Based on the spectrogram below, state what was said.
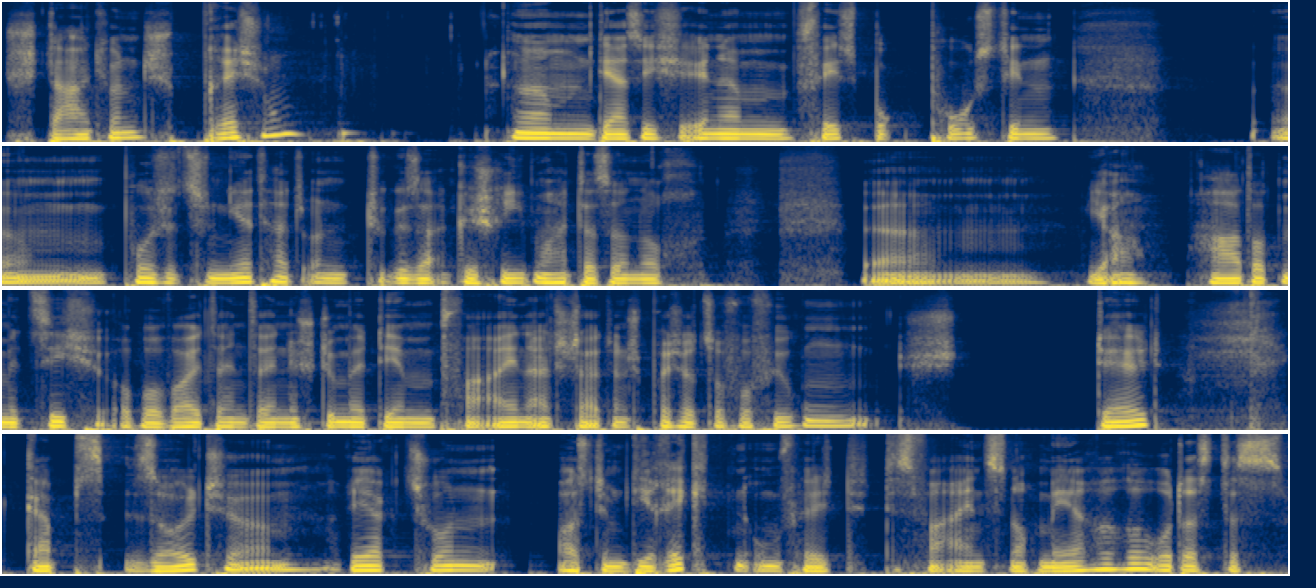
Stadionsprecher, ähm, der sich in einem Facebook-Posting ähm, positioniert hat und geschrieben hat, dass er noch ähm, ja, hadert mit sich, ob er weiterhin seine Stimme dem Verein als Stadionsprecher zur Verfügung stellt. Gab es solche Reaktionen aus dem direkten Umfeld des Vereins noch mehrere oder ist das,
